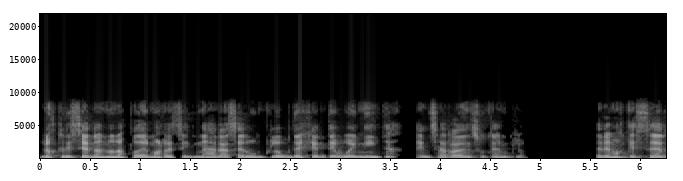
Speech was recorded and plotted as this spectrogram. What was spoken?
Los cristianos no nos podemos resignar a ser un club de gente buenita encerrada en su templo. Tenemos que ser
